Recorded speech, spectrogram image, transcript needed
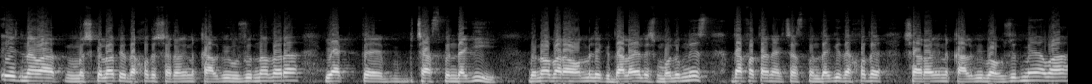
هیچ نوع مشکلاتی در خود شرايين قلبی وجود نداره. یک چسبندگی بنابر عواملی که دلایلش معلوم نیست دفعتا یک چسبندگی در خود شرايين قلبی به وجود میاد و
